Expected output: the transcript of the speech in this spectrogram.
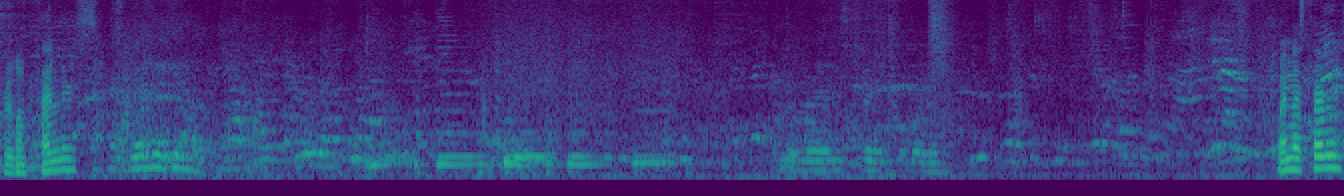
Preguntarles. Buenas tardes.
